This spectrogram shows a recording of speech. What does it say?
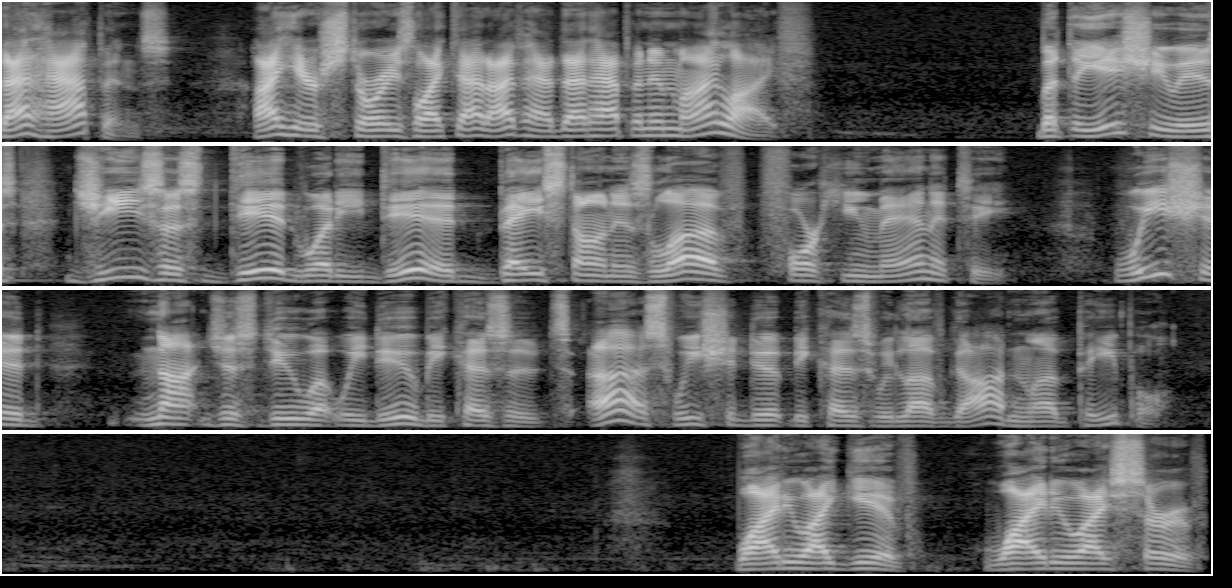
That happens. I hear stories like that. I've had that happen in my life. But the issue is, Jesus did what he did based on his love for humanity. We should not just do what we do because it's us, we should do it because we love God and love people. Why do I give? Why do I serve?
